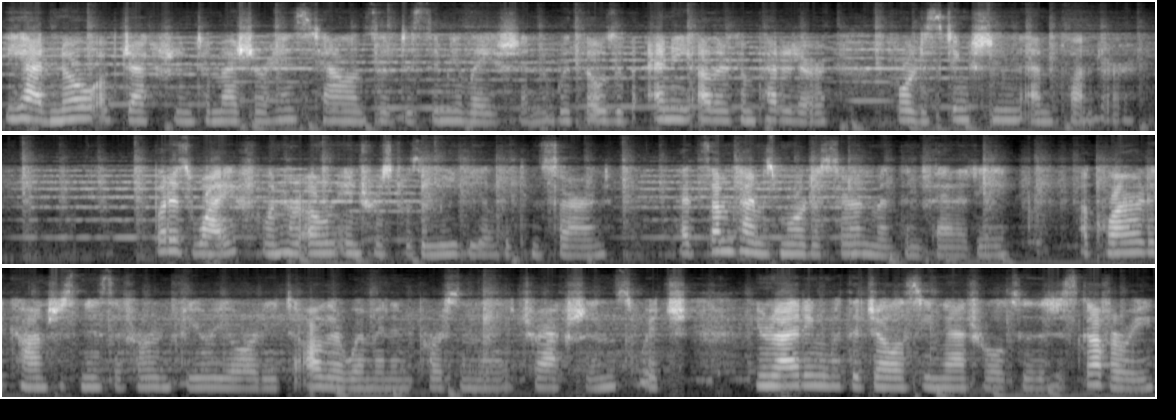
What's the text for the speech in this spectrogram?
he had no objection to measure his talents of dissimulation with those of any other competitor for distinction and plunder. But his wife, when her own interest was immediately concerned, had sometimes more discernment than vanity, acquired a consciousness of her inferiority to other women in personal attractions, which, uniting with the jealousy natural to the discovery,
